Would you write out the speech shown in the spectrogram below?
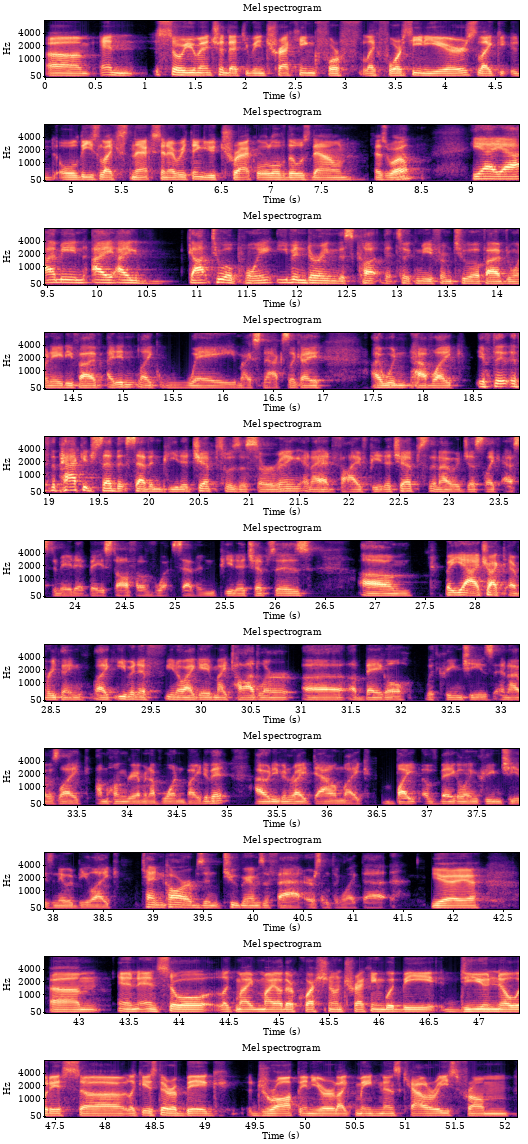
Um, and so you mentioned that you've been tracking for f- like 14 years, like all these like snacks and everything. You track all of those down as well. Yep. Yeah, yeah. I mean, I, I got to a point even during this cut that took me from 205 to 185. I didn't like weigh my snacks. Like I, I wouldn't have like if the if the package said that seven pita chips was a serving and I had five pita chips, then I would just like estimate it based off of what seven pita chips is. Um, but yeah, I tracked everything. Like even if you know I gave my toddler a, a, bagel with cream cheese and I was like, I'm hungry, I'm gonna have one bite of it. I would even write down like bite of bagel and cream cheese, and it would be like 10 carbs and two grams of fat or something like that. Yeah, yeah. Um, and and so like my my other question on tracking would be, do you notice uh, like is there a big drop in your like maintenance calories from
